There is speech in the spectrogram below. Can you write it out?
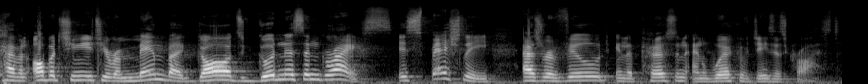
have an opportunity to remember God's goodness and grace, especially as revealed in the person and work of Jesus Christ.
